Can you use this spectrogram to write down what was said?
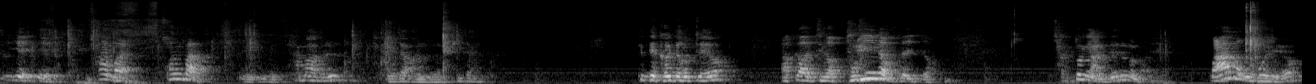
이게 예, 사말 손발 예, 이게 사말을 관장하는 건 비장. 근데 거기다 어때요? 아까 제가 불인이라고 써있죠. 작동이 안 되는 걸 말이에요. 마음은 뭐예요?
